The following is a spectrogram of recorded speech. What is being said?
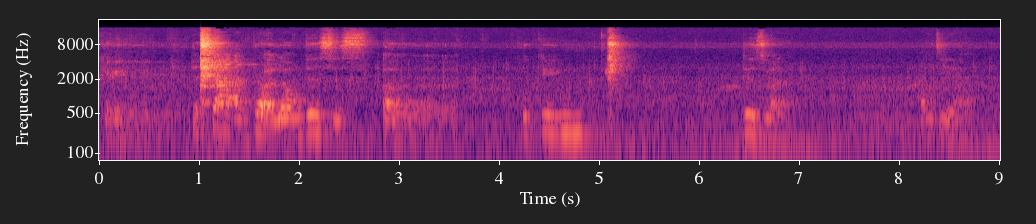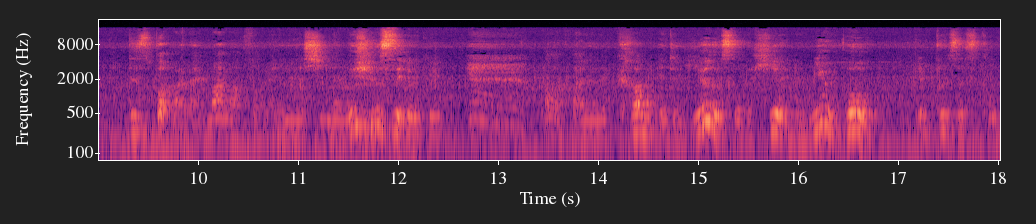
Okay, this time I brought along this is uh, cooking. This uh, one. Uh, this is bought by my mama for many years. She never used it, okay? Oh, finally come into use over here in my new home in Princess Cove.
